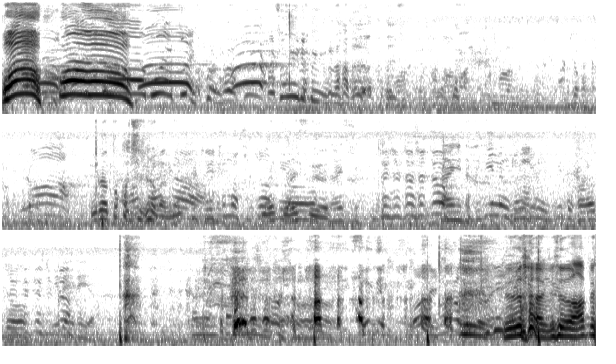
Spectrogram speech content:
와! 와! 우리랑 똑같이 들어갔네. 나이스 나이스. 다행이다. 이기는 경기는 이기고 가야죠. 민우야, 민우 앞에.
